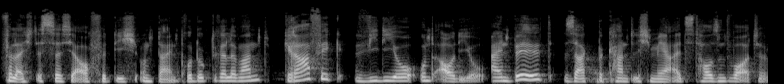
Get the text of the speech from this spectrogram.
Vielleicht ist das ja auch für dich und dein Produkt relevant. Grafik, Video und Audio. Ein Bild sagt bekanntlich mehr als 1000 Worte.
